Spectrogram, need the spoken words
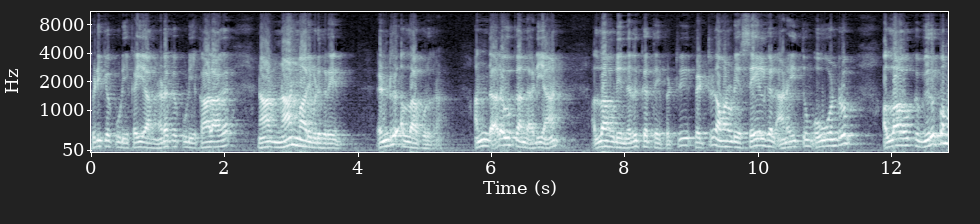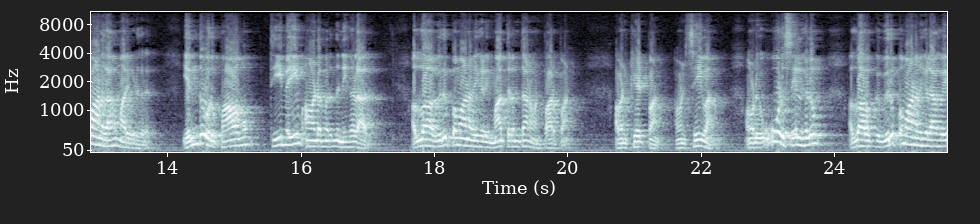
பிடிக்கக்கூடிய கையாக நடக்கக்கூடிய காலாக நான் நான் மாறிவிடுகிறேன் என்று அல்லாஹ் கூறுகிறான். அந்த அளவுக்கு அந்த அடியான் அல்லாஹுடைய நெருக்கத்தை பெற்று பெற்று அவனுடைய செயல்கள் அனைத்தும் ஒவ்வொன்றும் அல்லாஹுக்கு விருப்பமானதாக மாறிவிடுகிறது. எந்த ஒரு பாவமும் தீமையும் அவனிடமிருந்து நிகழாது. அல்லாஹ் விருப்பமானவைகளை மாத்திரம்தான் அவன் பார்ப்பான். அவன் கேட்பான் அவன் செய்வான். அவனுடைய ஒவ்வொரு செயல்களும் அல்லாஹுக்கு விருப்பமானவைகளாகவே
